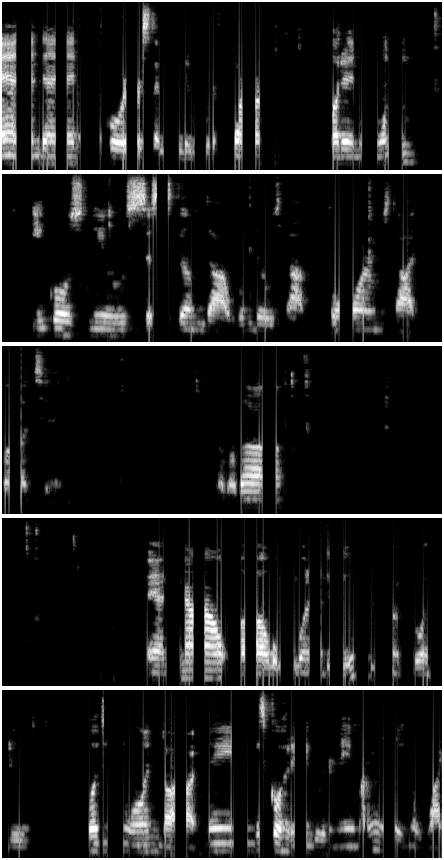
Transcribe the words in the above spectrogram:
and then of course that we would form button one equals new system.windows.forms.button. Blah blah blah. And now uh, what we want to do, we're going to do button one dot name. Let's go ahead and give it a name. I don't really know why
